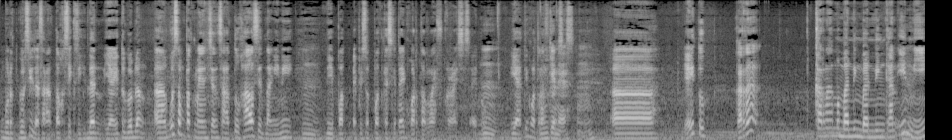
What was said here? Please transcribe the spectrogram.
menurut gue sih udah sangat toxic sih dan ya itu gue bilang gue sempat mention satu hal sih tentang ini Hmm. di pod- episode podcast kita yang quarter life crisis I know. Hmm. Iya, itu quarter life Mungkin ya. crisis. Mm. eh ya itu karena karena membanding-bandingkan ini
